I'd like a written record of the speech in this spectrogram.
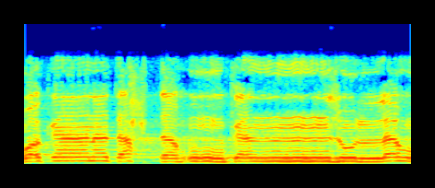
وَكَانَ أَبُوهُمَا صَالِحًا فَأَرَادَ رَبُّكَ أَن يَبْلُغَا أَشُدَّهُمَا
